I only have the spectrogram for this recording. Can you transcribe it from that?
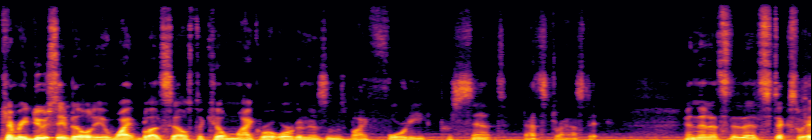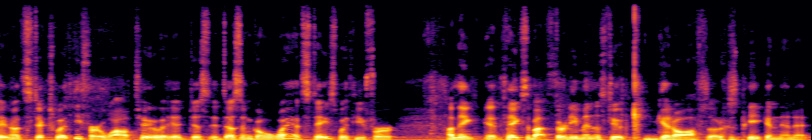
can reduce the ability of white blood cells to kill microorganisms by 40%. That's drastic. And then it's, it sticks, you know, it sticks with you for a while too. It just it doesn't go away. It stays with you for, I think it takes about 30 minutes to get off, so to speak, and then it,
